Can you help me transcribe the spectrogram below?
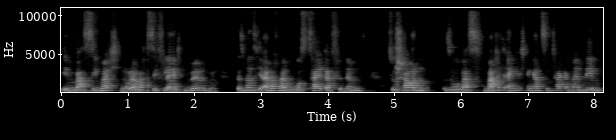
eben was sie möchten oder was sie vielleicht mögen. Dass man sich einfach mal bewusst Zeit dafür nimmt, zu schauen, so was mache ich eigentlich den ganzen Tag in meinem Leben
